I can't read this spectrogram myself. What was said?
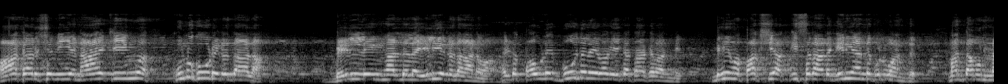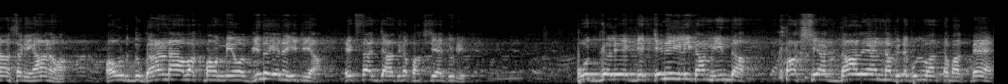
ආකර්ශනීය නායකයින්ව කුණු කූඩේට දාලා බෙල්ලෙන් අල්ලලා එළියට දානවා. හෙට පවුලේ බූදලේ වගේ කතා කරන්නේ. මෙහෙම පක්ෂයක් ඉස්සරහට ගෙනියන්න පුළුවන්ද? මම තමුන්නාසගෙන් අහනවා. අවුරුදු ගණනාවක් මම මේවා විඳගෙන හිටියා. එක්සත් ජාතික පක්ෂය ඇතුලේ. පුද්ගලයෙක්ගේ කෙනෙහිලිකම් හින්දා පක්ෂයක් දාලා යන්න අපිට පුළුවන් කමක් නැහැ.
